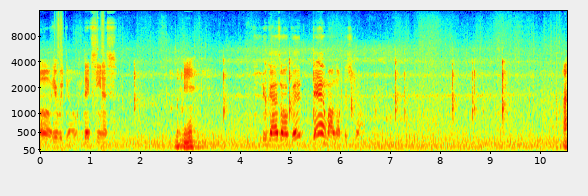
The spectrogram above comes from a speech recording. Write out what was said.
Oh, here we go. They've seen us. นี่ You guys all good? Damn, I love this drone. อ่ะ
